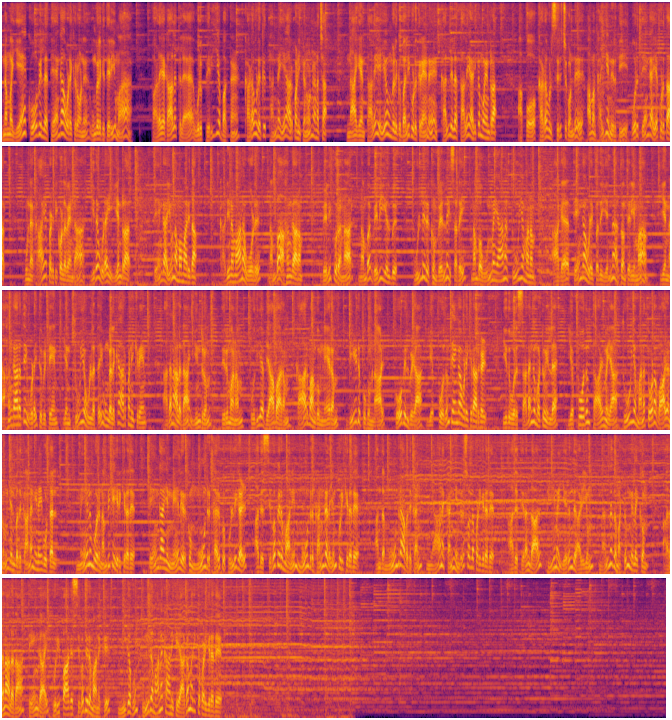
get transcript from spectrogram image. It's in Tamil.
நம்ம ஏன் கோவில்ல தேங்காய் உடைக்கிறோம்னு உங்களுக்கு தெரியுமா? பழைய காலத்துல ஒரு பெரிய பக்தன் கடவுளுக்கு தன்னையே அர்ப்பணிக்கணும்னு நினைச்சான். நான் என் தலையையே உங்களுக்கு பலி கொடுக்கறேன்னு கல்லுல தலையை அடிக்க முயன்றான். அப்போ கடவுள் சிரிச்சு கொண்டு அவன் கையை நிறுத்தி ஒரு தேங்காயை கொடுத்தார். உன்னை காயப்படுத்திக் கொள்ள வேண்டாம் இதை உடை என்றார். தேங்காயும் நம்ம மாதிரிதான். கடினமான ஓடு நம்ம அகங்காரம். வெளிப்புற நார் நம்ம வெளி இயல்பு. உள்ளிருக்கும் வெள்ளை சதை நம்ம உண்மையான தூய மனம். ஆக தேங்காய் உடைப்பது என்ன அர்த்தம் தெரியுமா? என் அகங்காரத்தை உடைத்து விட்டேன் என் தூய உள்ளத்தை உங்களுக்கு அர்ப்பணிக்கிறேன். அதனால தான் இன்றும் திருமணம் புதிய வியாபாரம் கார் வாங்கும் நேரம் வீடு புகும் நாள் கோவில் விழா எப்போதும் தேங்காய் உடைக்கிறார்கள். இது ஒரு சடங்கு மட்டும் இல்ல எப்போதும் தாழ்மையா தூய மனத்தோட வாழணும் என்பதுக்கான நினைவூட்டல். மேலும் ஒரு நம்பிக்கை இருக்கிறது. தேங்காயின் மேல் இருக்கும் மூன்று கருப்பு புள்ளிகள் அது சிவபெருமானின் மூன்று கண்களையும் குறிக்கிறது. அந்த மூன்றாவது கண் ஞான கண் என்று சொல்லப்படுகிறது. அது திறந்தால் தீமை எரிந்து அழியும் நல்லது மட்டும் நிலைக்கும். அதனாலதான் தேங்காய் குறிப்பாக சிவபெருமானுக்கு மிகவும் புனிதமான காணிக்கையாக மதிக்கப்படுகிறது.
